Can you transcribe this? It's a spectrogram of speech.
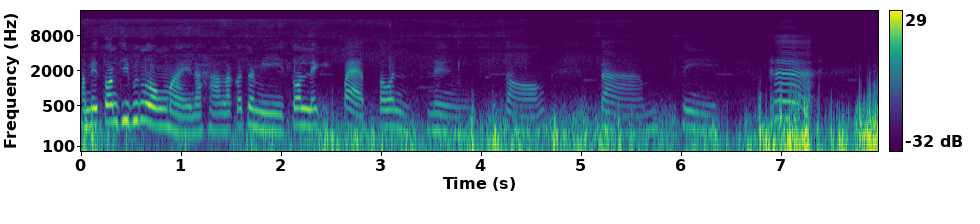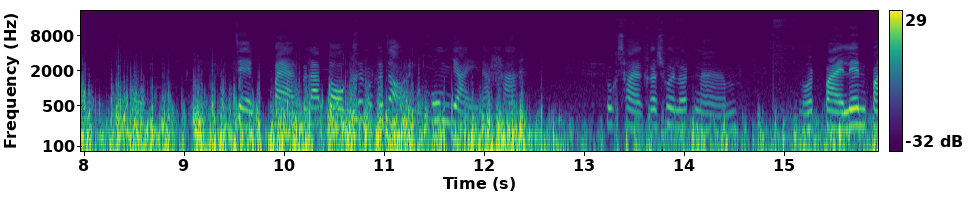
อันนี้ต้นที่เพิ่งลงใหม่นะคะ แล้วก็จะมีต้นเล็กอีก 8 ต้น 1 2 3 4 5 7 8เจ็ดแปดเวลาโตขึ้นมันก็จะออกเป็นพุ่มใหญ่นะคะ ลูกชายก็ช่วยรดน้ำรดไปเล่นไป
